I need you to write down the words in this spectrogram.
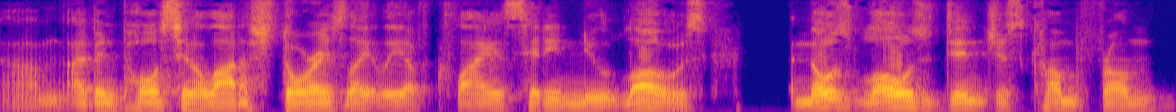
Um, I've been posting a lot of stories lately of clients hitting new lows and those lows didn't just come from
